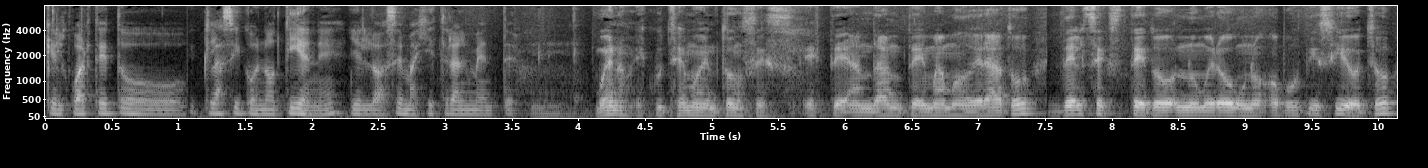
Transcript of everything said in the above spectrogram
que el cuarteto clásico no tiene y él lo hace magistralmente. Bueno, escuchemos entonces este andante más moderato del sexteto número 1, opus 18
